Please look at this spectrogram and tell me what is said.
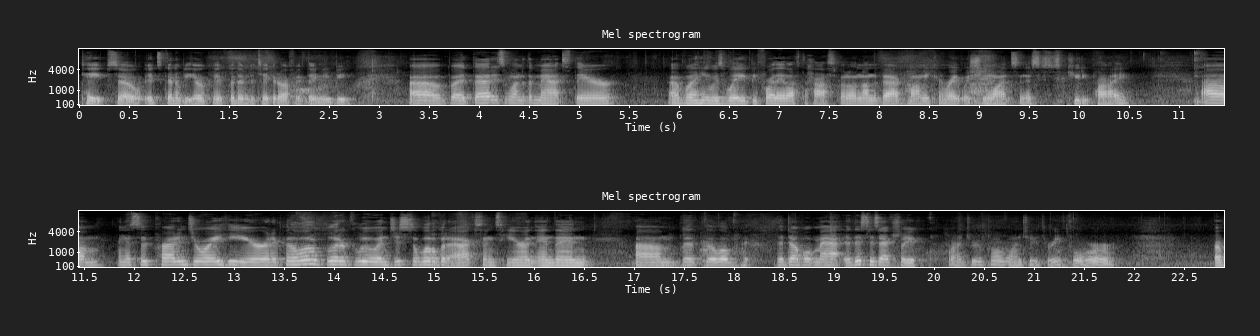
tape, so it's going to be okay for them to take it off if they need be. Uh, but that is one of the mats there of when he was weighed before they left the hospital, and on the back, Mommy can write what she wants, and it's cutie pie. Um, and this is Pride and Joy here, and I put a little glitter glue and just a little bit of accents here, and, and then um, the, the, the double mat, this is actually a quadruple, one, two, three, four, uh,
